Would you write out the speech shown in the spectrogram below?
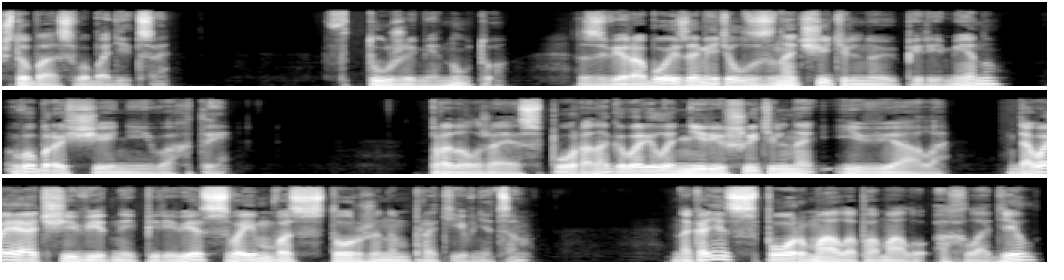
чтобы освободиться. В ту же минуту Зверобой заметил значительную перемену в обращении вахты. Продолжая спор, она говорила нерешительно и вяло, давая очевидный перевес своим восторженным противницам. Наконец спор мало-помалу охладел,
